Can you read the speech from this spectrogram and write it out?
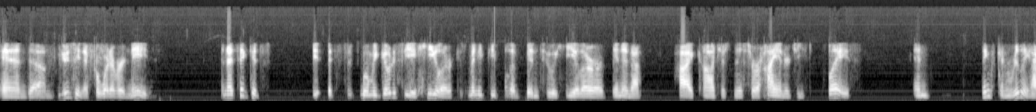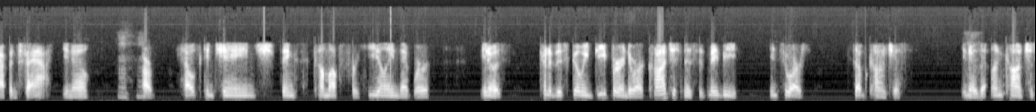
and um, using it for whatever it needs. And I think it's it, it's when we go to see a healer, because many people have been to a healer or been in a high consciousness or high energy place, and things can really happen fast. You know, mm-hmm. our health can change, things come up for healing that we're, you know, kind of this going deeper into our consciousness is maybe into our subconscious you know, the unconscious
